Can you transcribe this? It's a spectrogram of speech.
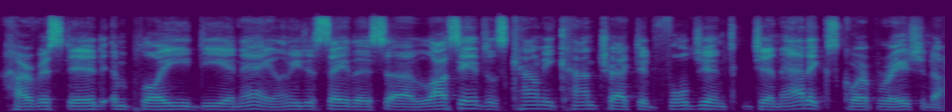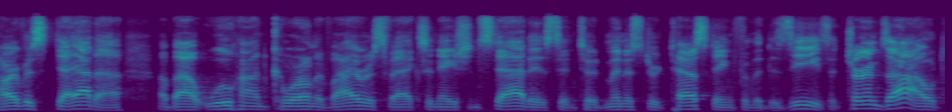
harvested employee DNA. Let me just say this uh, Los Angeles County contracted Fulgent Genetics Corporation to harvest data about Wuhan coronavirus vaccination status and to administer testing for the disease. It turns out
